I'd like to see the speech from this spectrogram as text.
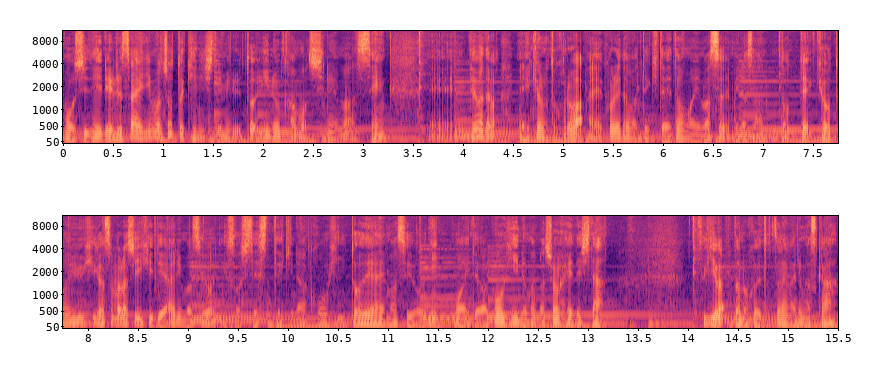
お家で入れる際にもちょっと気にしてみるといいのかもしれません。えーではでは、え今日のところは、えこれで終わっていきたいと思います。皆さんにとって今日という日が素晴らしい日でありますように、そして素敵なコーヒーと出会えますように、お相手はコーヒー沼の翔平でした。次はどの声とつながりますか？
